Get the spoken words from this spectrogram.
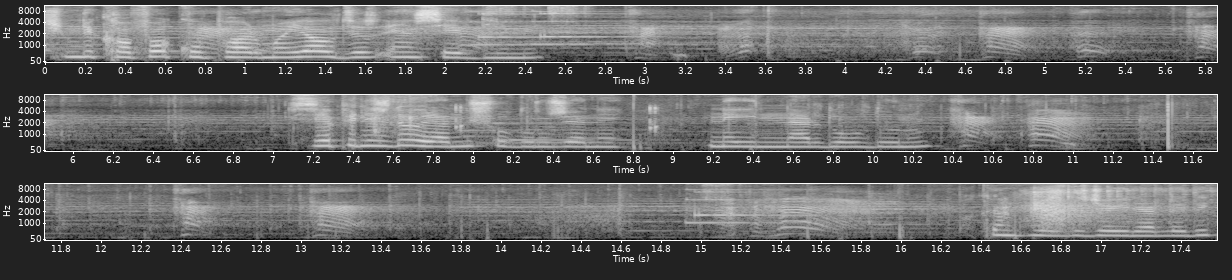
Şimdi kafa koparmayı alacağız en sevdiğimi. Siz hepiniz de öğrenmiş oldunuz yani neyin nerede olduğunu. Bakın hızlıca ilerledik.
